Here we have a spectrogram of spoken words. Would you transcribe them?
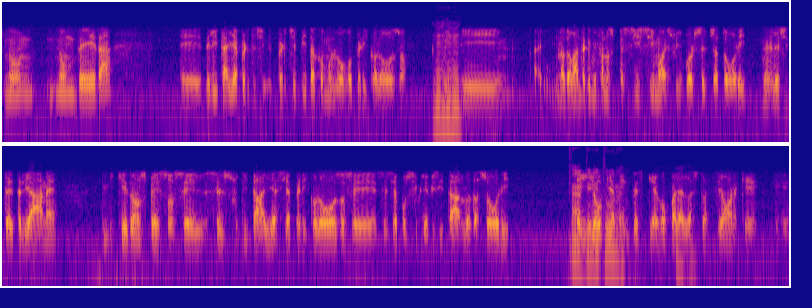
non, non vera eh, dell'Italia perce- percepita come un luogo pericoloso. Mhm. Quindi eh, una domanda che mi fanno spessissimo è sui borseggiatori nelle città italiane. Mi chiedono spesso se il, se il sud Italia sia pericoloso, se, se sia possibile visitarlo da soli ah, e io ovviamente spiego qual è la situazione, che, che-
